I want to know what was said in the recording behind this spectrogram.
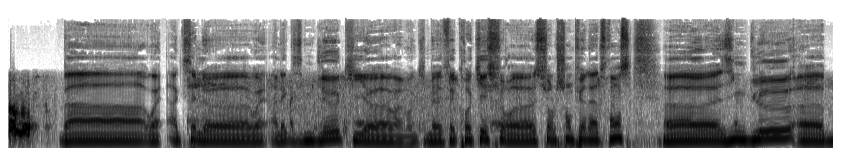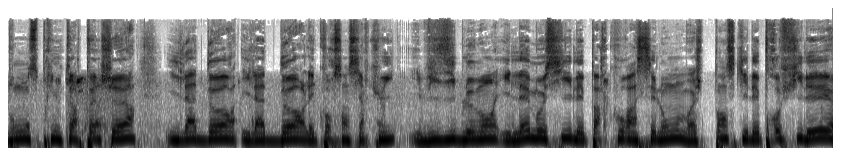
un monstre. Bah ouais, Axel, euh, ouais, Alex Zingle qui, euh, ouais, qui m'avait fait croquer sur euh, sur le championnat de France. Euh, Zingle, bon sprinter puncher, il adore, il adore les courses en circuit. visiblement, il aime aussi les parcours assez longs. Moi, je pense qu'il est profilé,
